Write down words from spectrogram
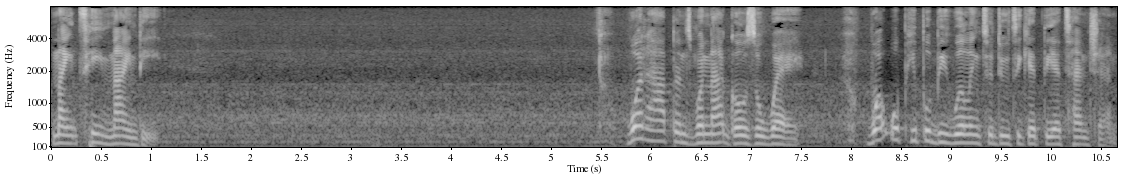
1990. What happens when that goes away? What will people be willing to do to get the attention?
